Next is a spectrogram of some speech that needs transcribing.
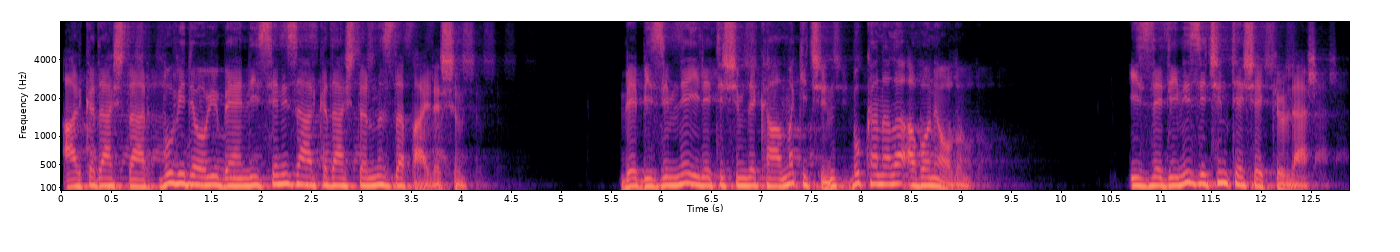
Arkadaşlar bu videoyu beğendiyseniz arkadaşlarınızla paylaşın. Ve bizimle iletişimde kalmak için bu kanala abone olun. İzlediğiniz için teşekkürler.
